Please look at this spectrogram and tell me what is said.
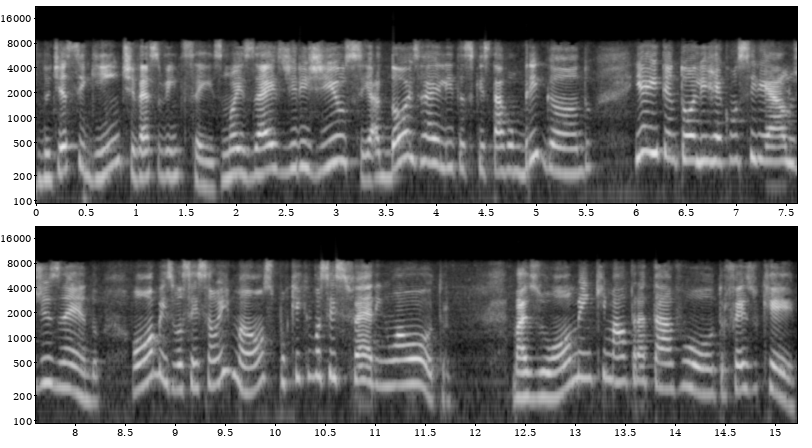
No dia seguinte, verso 26, Moisés dirigiu-se a dois israelitas que estavam brigando e aí tentou ali reconciliá-los, dizendo: Homens, vocês são irmãos, por que, que vocês ferem um ao outro? Mas o homem que maltratava o outro fez o quê?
